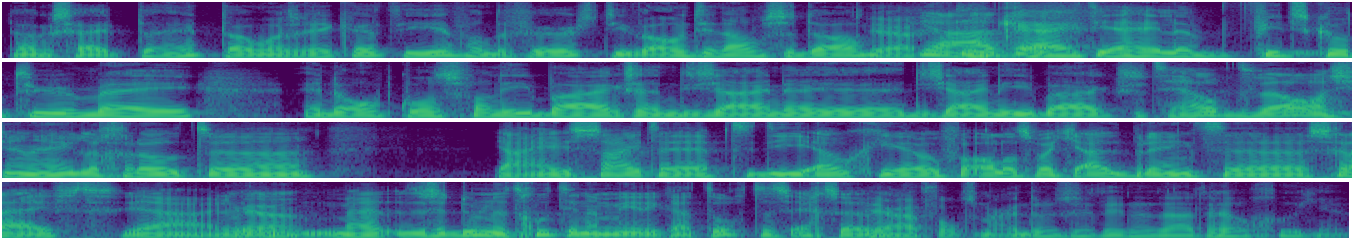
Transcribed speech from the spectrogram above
dankzij hè, Thomas Rickert hier van de First. Die woont in Amsterdam. ja. Ja, die krijgt die hele fietscultuur mee. En de opkomst van e-bikes en designer, eh, design e-bikes. Het helpt wel als je een hele grote eh, ja, een hele site hebt die elke keer over alles wat je uitbrengt eh, schrijft. Ja, Ja. maar ze doen het goed in Amerika, toch? Dat is echt zo. ja, volgens mij doen ze het inderdaad heel goed, ja.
